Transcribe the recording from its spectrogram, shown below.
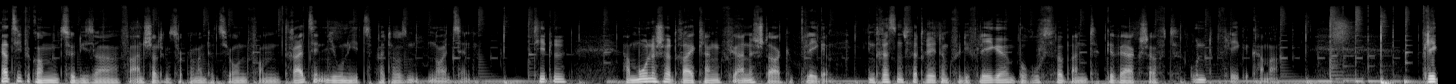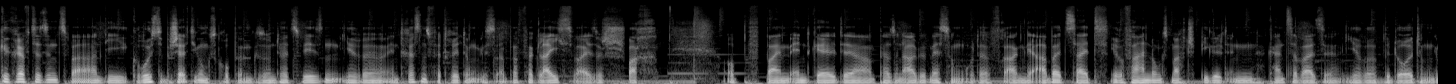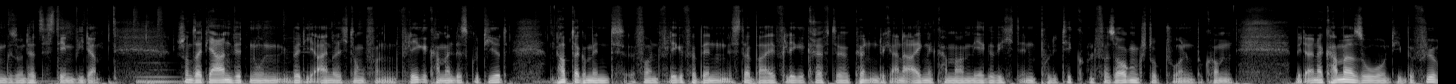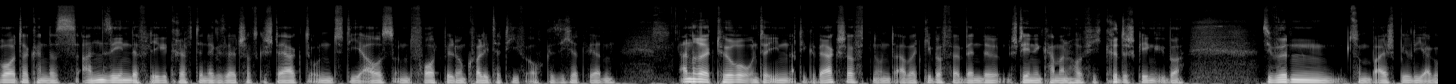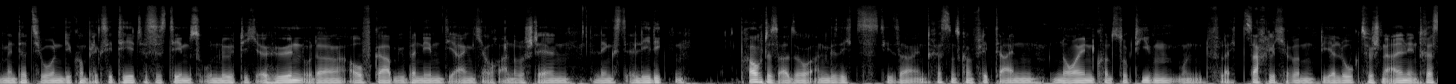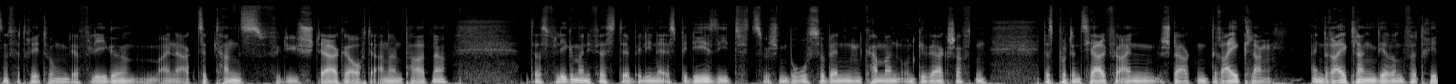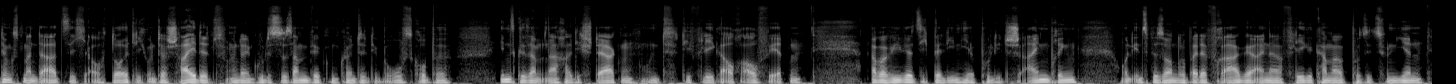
Herzlich willkommen zu dieser Veranstaltungsdokumentation vom 13. Juni 2019. Titel Harmonischer Dreiklang für eine starke Pflege. Interessensvertretung für die Pflege, Berufsverband, Gewerkschaft und Pflegekammer. Pflegekräfte sind zwar die größte Beschäftigungsgruppe im Gesundheitswesen, ihre Interessensvertretung ist aber vergleichsweise schwach. Ob beim Entgelt der Personalbemessung oder Fragen der Arbeitszeit, ihre Verhandlungsmacht spiegelt in keinster Weise ihre Bedeutung im Gesundheitssystem wider. Schon seit Jahren wird nun über die Einrichtung von Pflegekammern diskutiert. Hauptargument von Pflegeverbänden ist dabei, Pflegekräfte könnten durch eine eigene Kammer mehr Gewicht in Politik und Versorgungsstrukturen bekommen. Mit einer Kammer, so die Befürworter, kann das Ansehen der Pflegekräfte in der Gesellschaft gestärkt und die Aus- und Fortbildung qualitativ auch gesichert werden. Andere Akteure, unter ihnen die Gewerkschaften und Arbeitgeberverbände, stehen den Kammern häufig kritisch gegenüber. Sie würden zum Beispiel die Argumentation, die Komplexität des Systems unnötig erhöhen oder Aufgaben übernehmen, die eigentlich auch andere Stellen längst erledigten. Braucht es also angesichts dieser Interessenskonflikte einen neuen, konstruktiven und vielleicht sachlicheren Dialog zwischen allen Interessenvertretungen der Pflege, eine Akzeptanz für die Stärke auch der anderen Partner? Das Pflegemanifest der Berliner SPD sieht zwischen Berufsverbänden, Kammern und Gewerkschaften das Potenzial für einen starken Dreiklang ein Dreiklang, deren Vertretungsmandat sich auch deutlich unterscheidet und ein gutes Zusammenwirken könnte die Berufsgruppe insgesamt nachhaltig stärken und die Pflege auch aufwerten. Aber wie wird sich Berlin hier politisch einbringen und insbesondere bei der Frage einer Pflegekammer positionieren?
